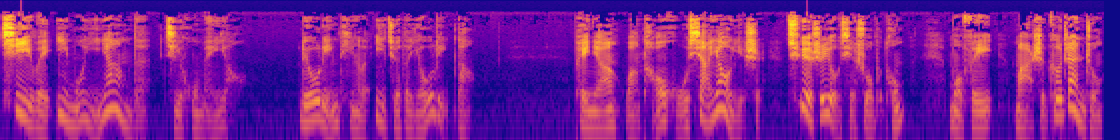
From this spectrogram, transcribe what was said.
气味一模一样的几乎没有。刘玲听了，亦觉得有理，道：“佩娘往桃湖下药一事，确实有些说不通。莫非马氏客栈中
